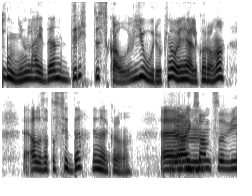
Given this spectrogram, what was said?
ingen leide en dritt. Du skal, vi gjorde jo ikke noe i hele korona. Alle satt og sydde i hele korona. Ja, ikke sant. Så vi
